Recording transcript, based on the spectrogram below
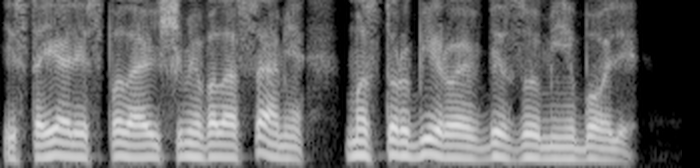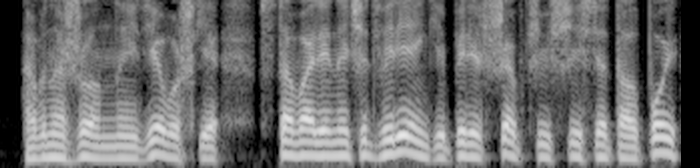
и стояли с пылающими волосами, мастурбируя в безумии боли. Обнаженные девушки вставали на четвереньки перед шепчущейся толпой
